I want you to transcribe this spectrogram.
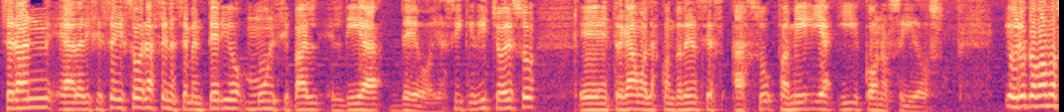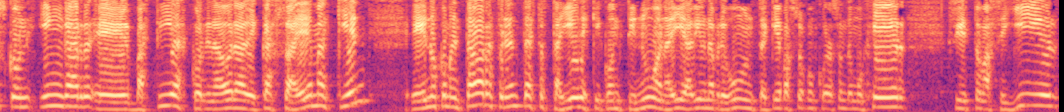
serán a las 16 horas en el cementerio municipal el día de hoy. Así que dicho eso, entregamos las condolencias a su familia y conocidos. Y ahora tomamos con Ingar eh, Bastías, coordinadora de Casa Ema, quien eh, nos comentaba referente a estos talleres que continúan ahí. Había una pregunta, ¿qué pasó con Corazón de Mujer? Si esto va a seguir,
